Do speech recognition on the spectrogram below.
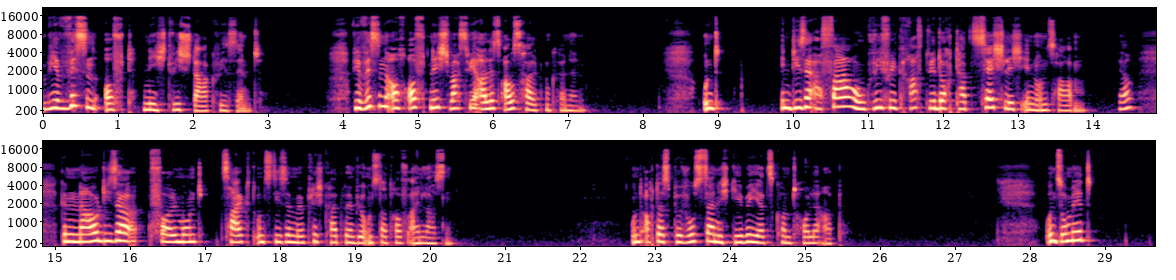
wir wissen oft nicht, wie stark wir sind. Wir wissen auch oft nicht, was wir alles aushalten können. Und in dieser Erfahrung, wie viel Kraft wir doch tatsächlich in uns haben, ja, genau dieser Vollmond zeigt uns diese Möglichkeit, wenn wir uns darauf einlassen und auch das Bewusstsein, ich gebe jetzt Kontrolle ab. Und somit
